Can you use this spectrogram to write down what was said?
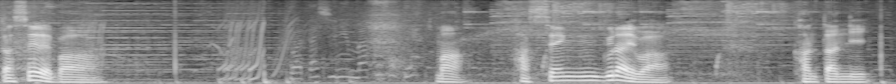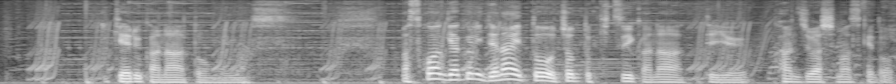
出せれば、まあ、8000ぐらいは簡単にいけるかなと思います。まあ、そこは逆に出ないとちょっときついかなっていう感じはしますけど。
